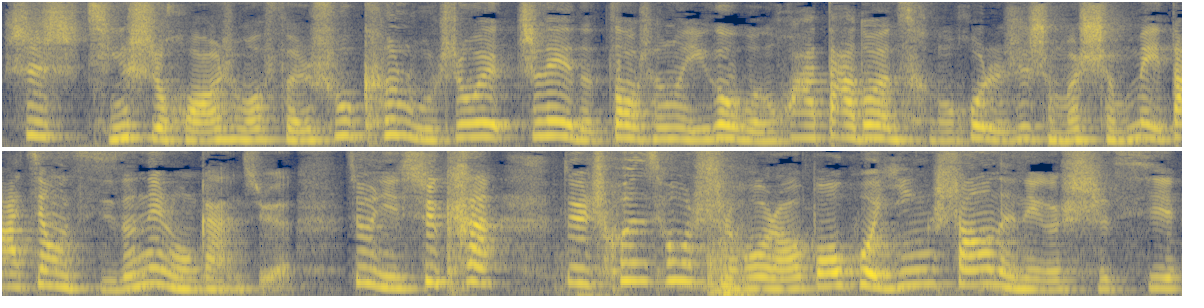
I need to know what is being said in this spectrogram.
是秦始皇什么焚书坑儒之类之类的，造成了一个文化大断层，或者是什么审美大降级的那种感觉。就你去看对春秋时候，然后包括殷商的那个时期，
